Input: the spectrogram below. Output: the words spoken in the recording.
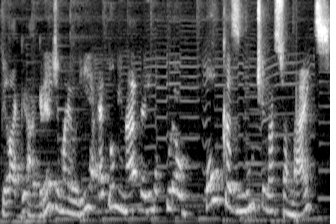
pela a grande maioria, é dominado ainda por poucas multinacionais,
